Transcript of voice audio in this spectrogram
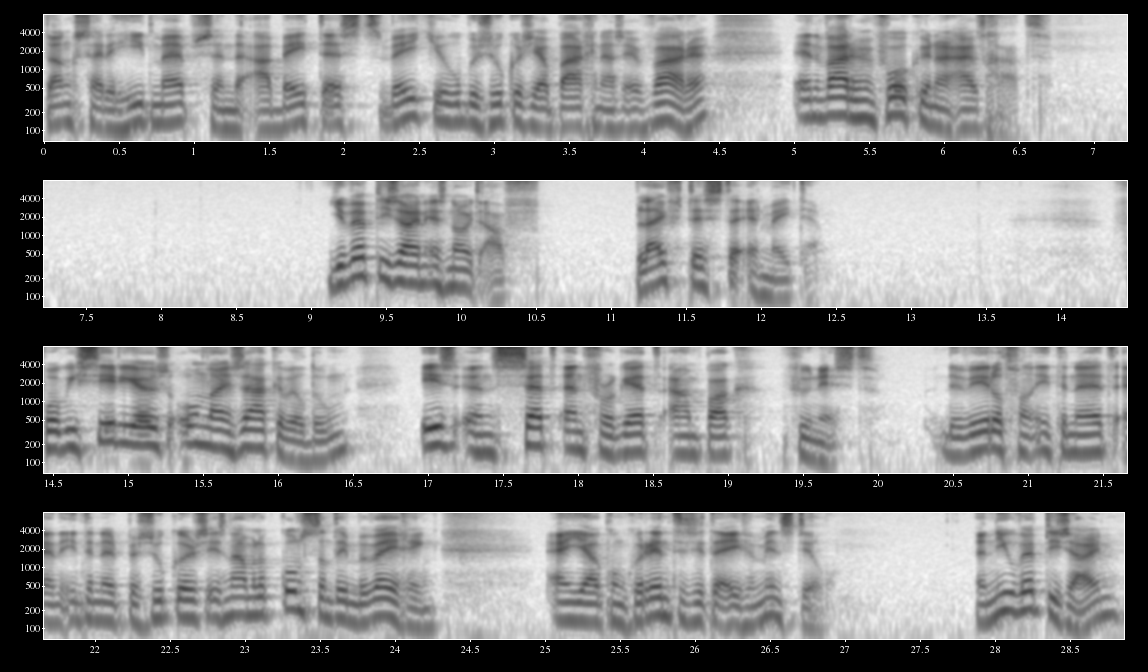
Dankzij de heatmaps en de AB-tests weet je hoe bezoekers jouw pagina's ervaren en waar hun voorkeur naar uitgaat. Je webdesign is nooit af. Blijf testen en meten. Voor wie serieus online zaken wil doen, is een set and forget aanpak funest. De wereld van internet en internetbezoekers is namelijk constant in beweging en jouw concurrenten zitten evenmin stil. Een nieuw webdesign,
